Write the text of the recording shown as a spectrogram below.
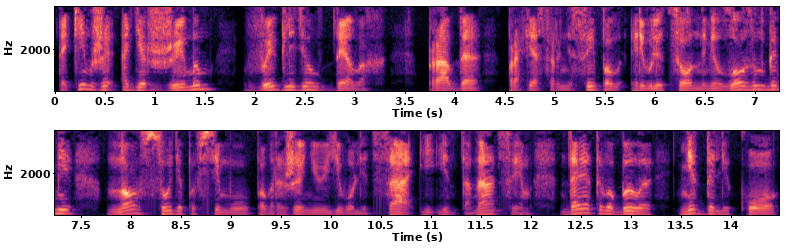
Таким же одержимым выглядел Делах. Правда, профессор не сыпал революционными лозунгами, но, судя по всему, по выражению его лица и интонациям, до этого было недалеко.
